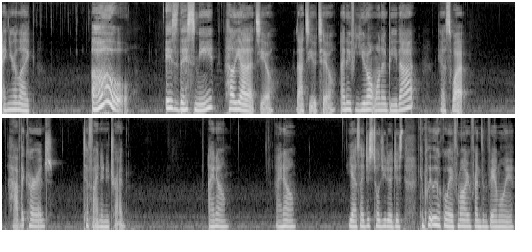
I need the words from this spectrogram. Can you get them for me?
and you're like, oh, is this me? Hell yeah, that's you. That's you too. And if you don't want to be that, guess what? Have the courage to find a new tribe. I know. I know. Yes, I just told you to just completely look away from all your friends and family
